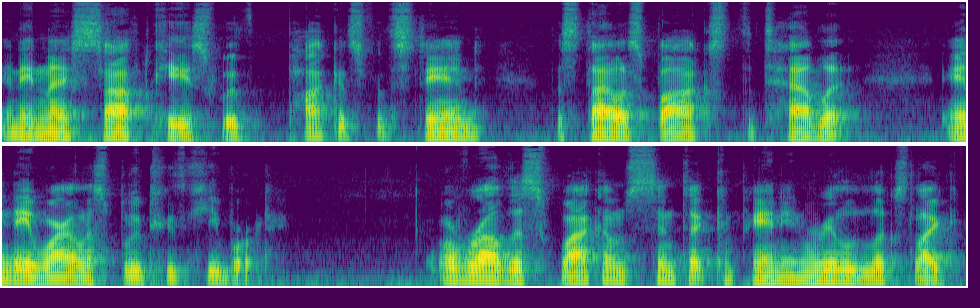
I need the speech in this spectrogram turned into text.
and a nice soft case with pockets for the stand, the stylus box, the tablet, and a wireless Bluetooth keyboard. Overall, this Wacom Cintiq Companion really looks like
